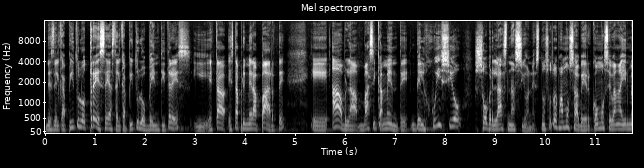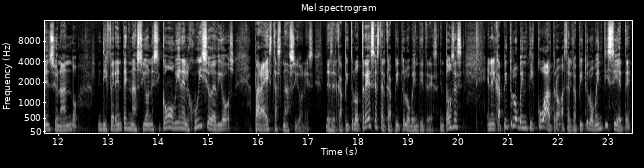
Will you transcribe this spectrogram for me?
desde el capítulo 13 hasta el capítulo 23, y esta, esta primera parte eh, habla básicamente del juicio sobre las naciones. Nosotros vamos a ver cómo se van a ir mencionando diferentes naciones y cómo viene el juicio de Dios para estas naciones, desde el capítulo 13 hasta el capítulo 23. Entonces, en el capítulo 24 hasta el capítulo 27,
